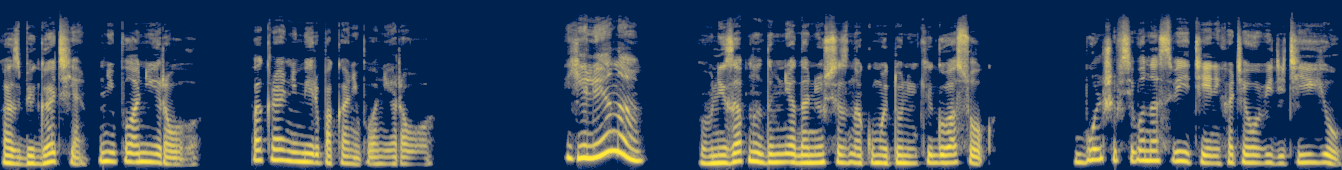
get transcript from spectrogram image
А сбегать я не планировала. По крайней мере, пока не планировала. «Елена?» Внезапно до меня донесся знакомый тоненький голосок. Больше всего на свете я не хотела видеть ее,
